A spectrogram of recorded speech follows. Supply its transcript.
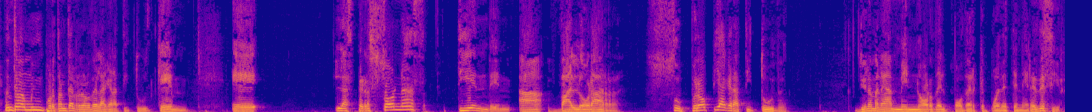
Es un tema muy importante alrededor de la gratitud, que eh, las personas tienden a valorar su propia gratitud de una manera menor del poder que puede tener. Es decir,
